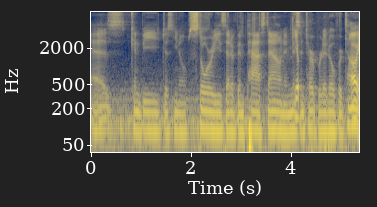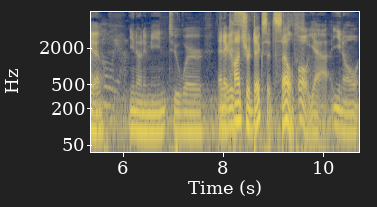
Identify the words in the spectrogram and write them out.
as can be just, you know, stories that have been passed down and Yep. misinterpreted over time. Oh, yeah. Oh yeah. You know what I mean? To where and there it is- contradicts itself. Oh yeah, you know,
